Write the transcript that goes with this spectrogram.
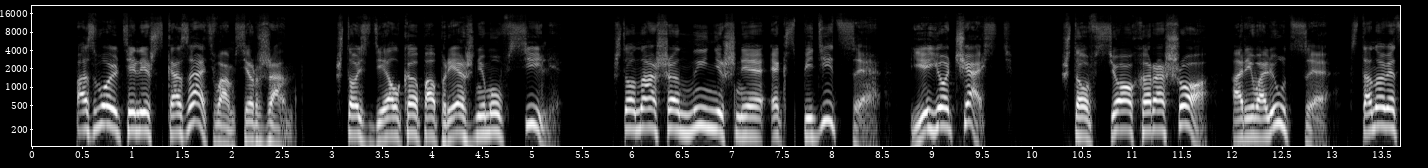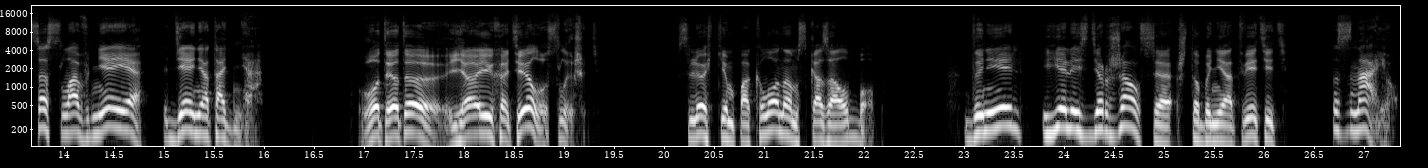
Позвольте лишь сказать вам, сержант, что сделка по-прежнему в силе, что наша нынешняя экспедиция — ее часть, что все хорошо, а революция становится славнее день ото дня». «Вот это я и хотел услышать». С легким поклоном сказал Боб. Даниэль еле сдержался, чтобы не ответить «Знаю».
